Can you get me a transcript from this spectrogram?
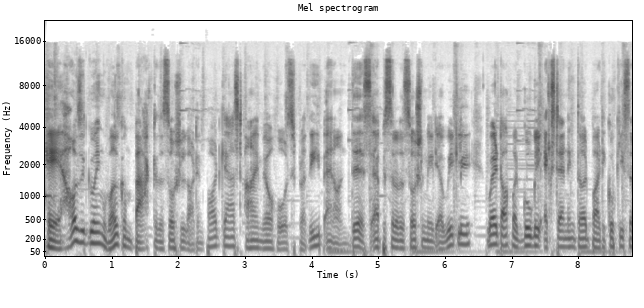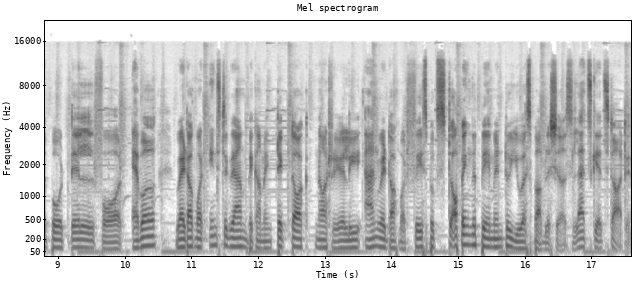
Hey, how's it going? Welcome back to the Social Dot In podcast. I'm your host Pradeep, and on this episode of the Social Media Weekly, we're talking about Google extending third-party cookie support till forever. We're talking about Instagram becoming TikTok, not really, and we're talking about Facebook stopping the payment to US publishers. Let's get started.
